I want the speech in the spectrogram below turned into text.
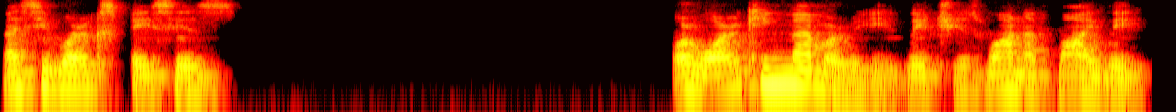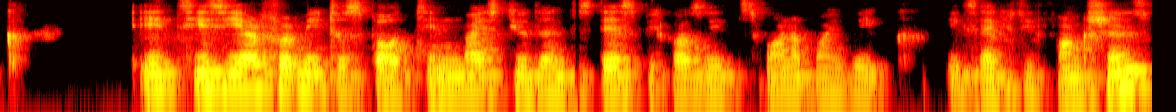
messy workspaces, or working memory, which is one of my weak. It's easier for me to spot in my students this because it's one of my weak executive functions.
